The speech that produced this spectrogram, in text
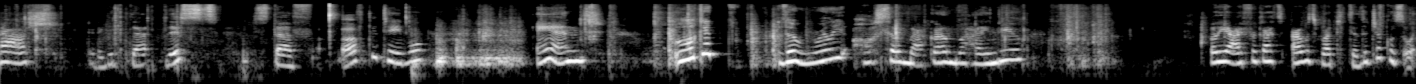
Gosh. Gotta get that this stuff off the table. And look at the really awesome background behind you. Oh yeah, I forgot. I was about to throw the checklist away.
